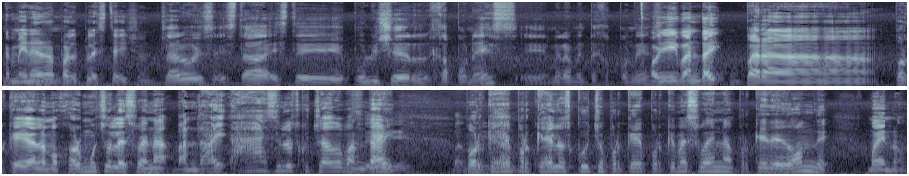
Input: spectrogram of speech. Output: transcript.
también era para el PlayStation. Claro, es, está este publisher japonés, meramente japonés. Oye, y Bandai, para. Porque a lo mejor mucho les suena Bandai. Ah, sí lo he escuchado, Bandai. Sí, Bandai ¿Por qué? Namco. ¿Por qué lo escucho? ¿Por qué? ¿Por qué me suena? ¿Por qué? ¿De dónde? Bueno,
